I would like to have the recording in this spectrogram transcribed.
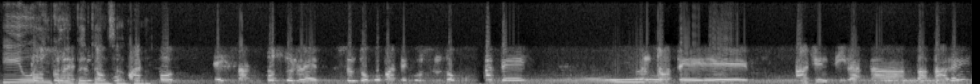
E o Posturile sunt incompetență ocupate... acolo. Po- exact. Posturile sunt ocupate cum sunt ocupate în toate agențiile astea statale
